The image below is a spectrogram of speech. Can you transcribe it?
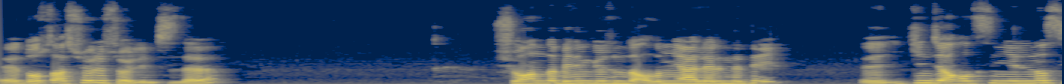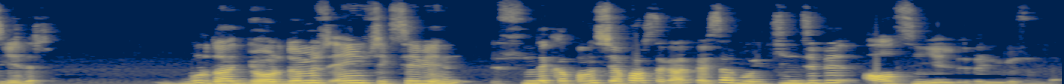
E, dostlar şöyle söyleyeyim sizlere. Şu anda benim gözümde alım yerlerinde değil. E, ikinci al sinyali nasıl gelir? Burada gördüğümüz en yüksek seviyenin üstünde kapanış yaparsak arkadaşlar bu ikinci bir al sinyalidir benim gözümde.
